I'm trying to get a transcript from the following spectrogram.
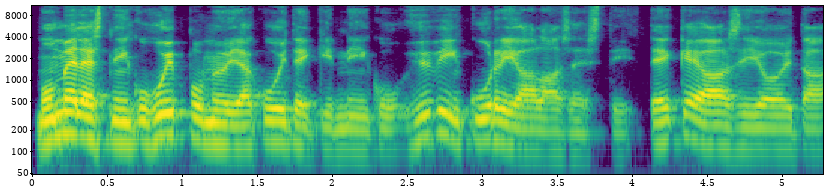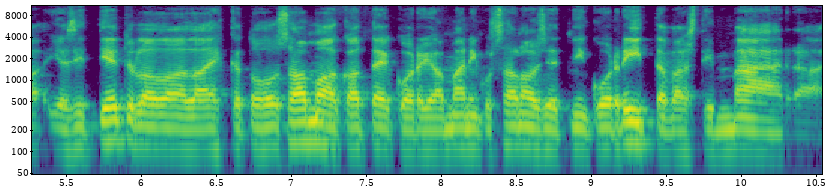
mun mielestä niin kuin huippumyyjä kuitenkin niin kuin hyvin kurialaisesti tekee asioita ja sitten tietyllä lailla ehkä tuohon samaa kategoriaa mä niin kuin sanoisin, että niin kuin on riittävästi määrää.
